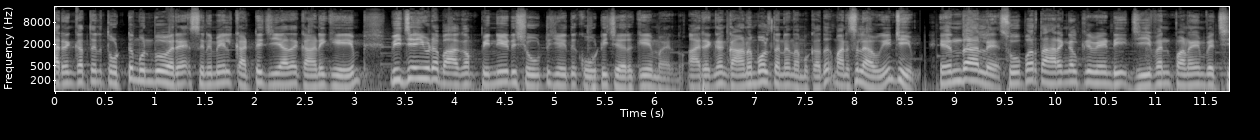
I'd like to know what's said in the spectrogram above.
അരംഗത്തിന് തൊട്ട് മുൻപ് വരെ സിനിമയിൽ കട്ട് ചെയ്യാതെ കാണിക്കുകയും വിജയിയുടെ ഭാഗം പിന്നീട് ഷൂട്ട് ചെയ്ത് കൂട്ടിച്ചേർക്കുകയുമായിരുന്നു. രംഗം കാണുമ്പോൾ തന്നെ നമുക്കത് മനസ്സിലാവുകയും ചെയ്യും. എന്താല്ലേ സൂപ്പർ താരങ്ങൾക്ക് വേണ്ടി ജീവൻ പണയം വെച്ച്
